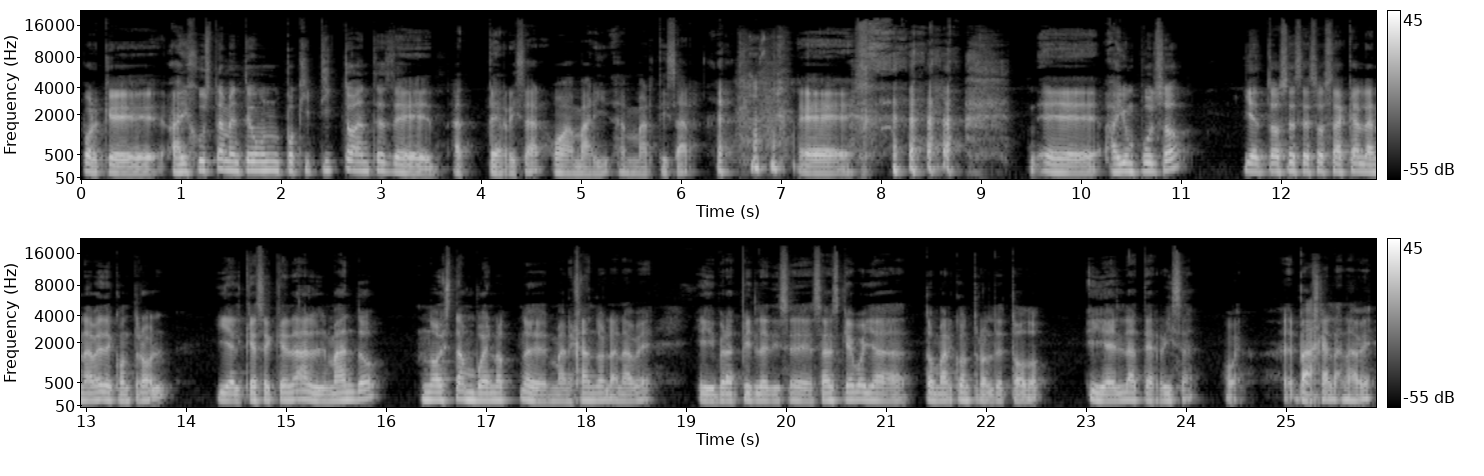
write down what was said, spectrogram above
porque hay justamente un poquitito antes de aterrizar o amartizar. Eh, eh, hay un pulso y entonces eso saca la nave de control y el que se queda al mando no es tan bueno eh, manejando la nave y Brad Pitt le dice, ¿sabes qué? Voy a tomar control de todo y él aterriza, bueno, baja la nave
